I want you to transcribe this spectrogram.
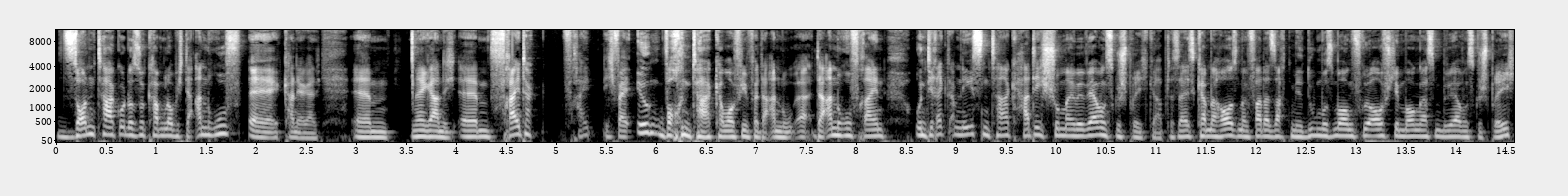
Sonntag oder so kam, glaube ich, der Anruf. Äh, kann ja gar nicht. Ähm, nee, gar nicht. Ähm, Freitag, Freit ich weiß, irgendein Wochentag kam auf jeden Fall der Anruf, äh, der Anruf rein und direkt am nächsten Tag hatte ich schon mein Bewerbungsgespräch gehabt. Das heißt, ich kam nach Hause, mein Vater sagt mir, du musst morgen früh aufstehen, morgen hast du ein Bewerbungsgespräch.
